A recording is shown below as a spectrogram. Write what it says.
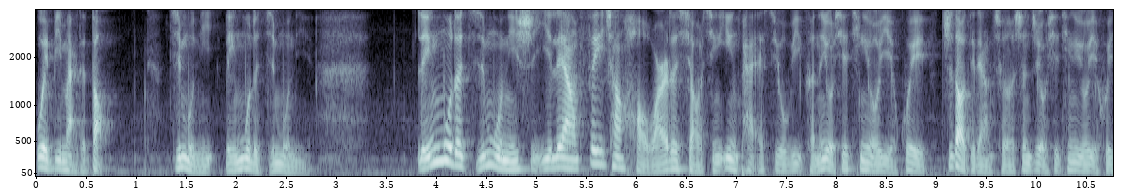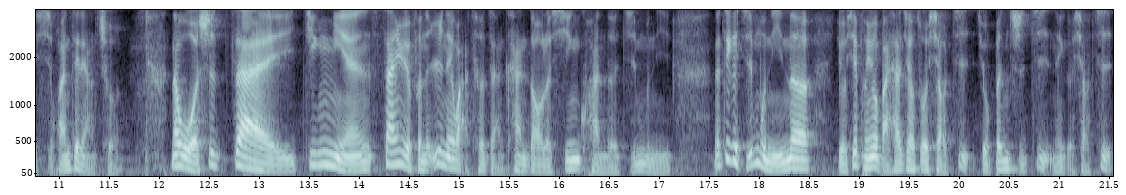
未必买得到，吉姆尼，铃木的吉姆尼。铃木的吉姆尼是一辆非常好玩的小型硬派 SUV，可能有些听友也会知道这辆车，甚至有些听友也会喜欢这辆车。那我是在今年三月份的日内瓦车展看到了新款的吉姆尼。那这个吉姆尼呢，有些朋友把它叫做小 G，就奔驰 G 那个小 G，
